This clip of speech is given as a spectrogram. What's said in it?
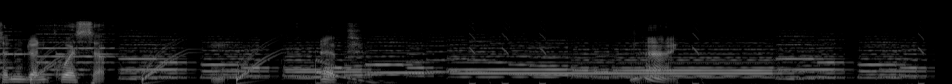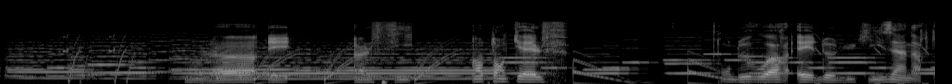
Ça nous donne quoi, ça? Hop. Ah. Voilà, et Alfie, en tant qu'elfe, ton devoir est de d'utiliser un arc.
